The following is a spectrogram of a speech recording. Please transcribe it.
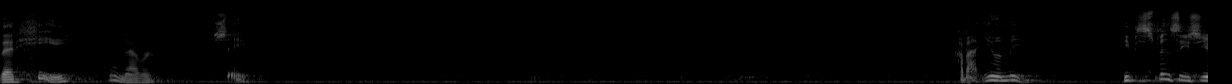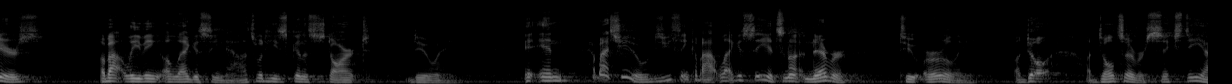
that he will never see. How about you and me? He spends these years about leaving a legacy now. That's what he's going to start doing. And about you? Do you think about legacy? It's not never too early. Adult, adults over 60, I,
